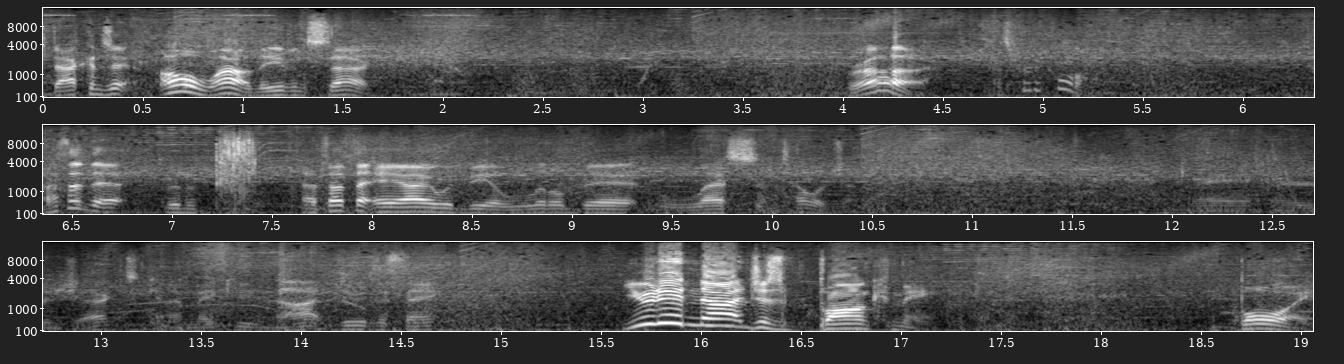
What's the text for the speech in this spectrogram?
Stacking it. Oh wow, they even stack. Bruh, that's pretty cool. I thought that I thought the AI would be a little bit less intelligent. Can I interject? Can I make you not do the thing? You did not just bonk me. Boy.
